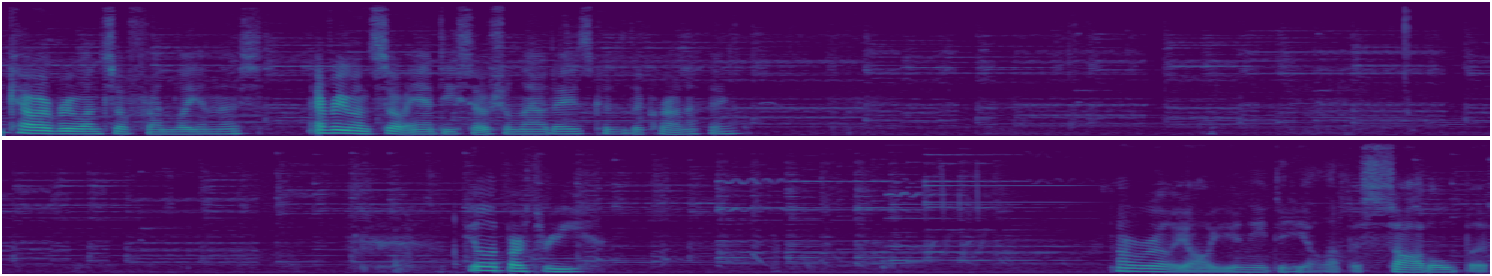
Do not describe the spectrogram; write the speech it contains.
Like how everyone's so friendly in this. Everyone's so antisocial nowadays because of the corona thing. Heal up our three. Not really all you need to heal up is Sobble, but...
